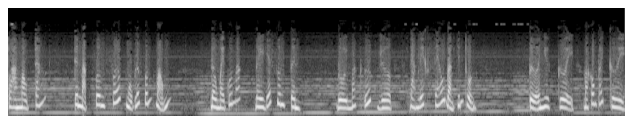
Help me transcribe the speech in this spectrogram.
toàn màu trắng, trên mặt phơn phớt một lớp phấn mỏng. Đầu mày cuối mắt đầy vẻ xuân tình, đôi mắt ướt rượt, đang liếc xéo bằng chính thuần. Tựa như cười mà không phải cười,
